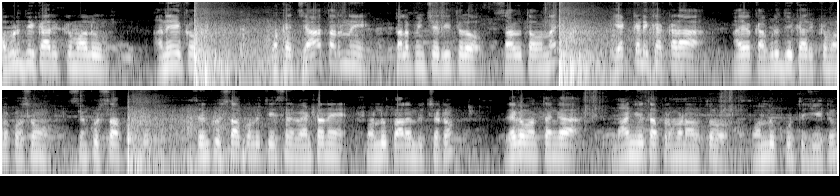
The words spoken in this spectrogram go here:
అభివృద్ధి కార్యక్రమాలు అనేకం ఒక జాతరని తలపించే రీతిలో సాగుతూ ఉన్నాయి. ఎక్కడికక్కడ ఆ యొక్క అభివృద్ధి కార్యక్రమాల కోసం శంకుస్థాపనలు శంకుస్థాపనలు చేసిన వెంటనే పనులు ప్రారంభించడం వేగవంతంగా నాణ్యతా ప్రమాణాలతో పనులు పూర్తి చేయటం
